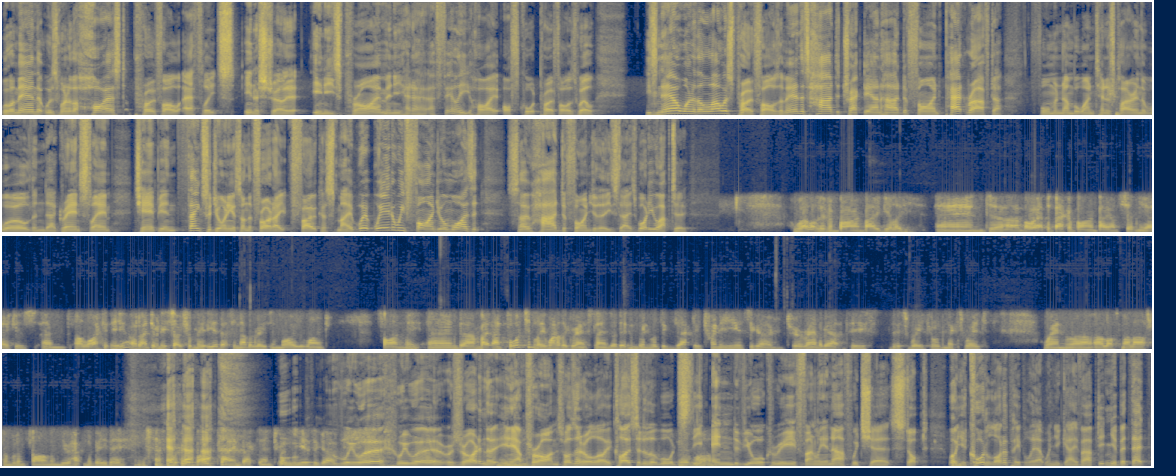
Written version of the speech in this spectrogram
Well, a man that was one of the highest profile athletes in Australia in his prime, and he had a, a fairly high off court profile as well. He's now one of the lowest profiles, a man that's hard to track down, hard to find. Pat Rafter, former number one tennis player in the world and uh, Grand Slam champion. Thanks for joining us on the Friday Focus, mate. Where, where do we find you and why is it so hard to find you these days? What are you up to? Well, I live in Byron Bay, Gilly, and um, or at the back of Byron Bay on 70 acres, and I like it here. I don't do any social media. That's another reason why you won't find me. And um, unfortunately, one of the Grand Slams I didn't win was exactly 20 years ago, to around about this this week or next week when uh, I lost my last Wimbledon final and you happened to be there. we were both playing back then, 20 years ago. We were, we were. It was right in the in our primes, wasn't it? Although closer to the, towards the end of your career, funnily enough, which uh, stopped. Well, you caught a lot of people out when you gave up, didn't you? But that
